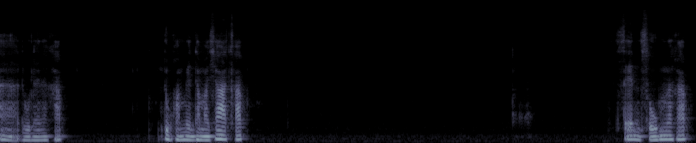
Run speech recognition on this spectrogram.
อ่าดูเลยนะครับ ดูความเป็นธรรมชาติครับเส้นซุ้มนะครับ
